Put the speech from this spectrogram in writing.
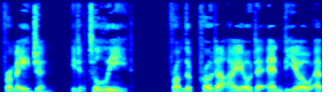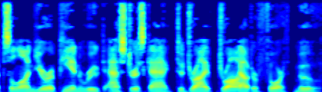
from agen, to lead. From the Proto-Iota Ndo epsilon European root asterisk ag to drive, draw out or forth, move.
